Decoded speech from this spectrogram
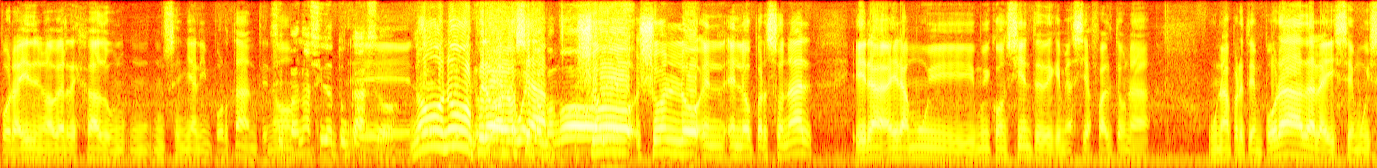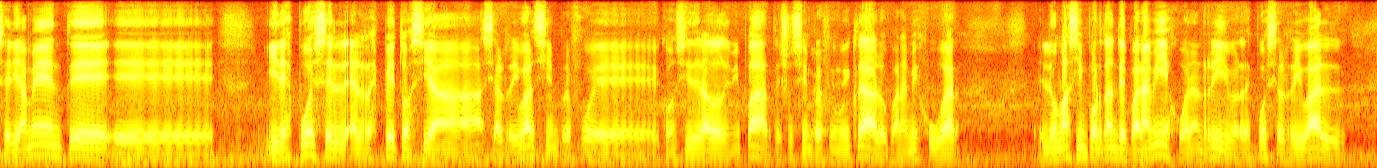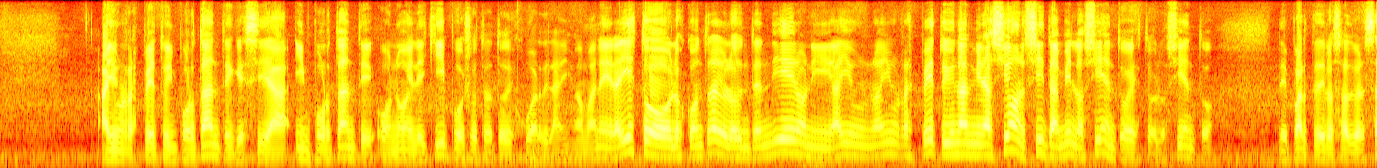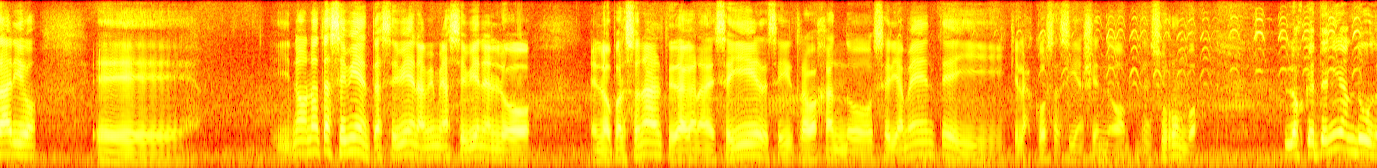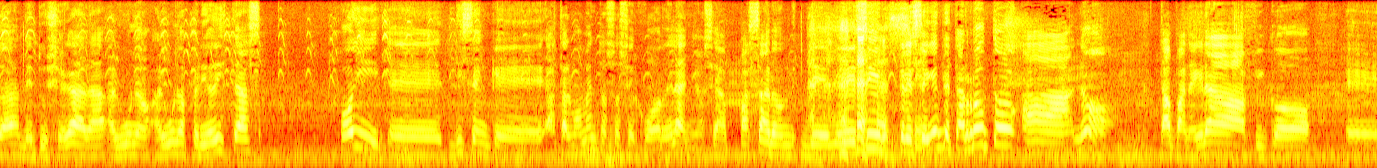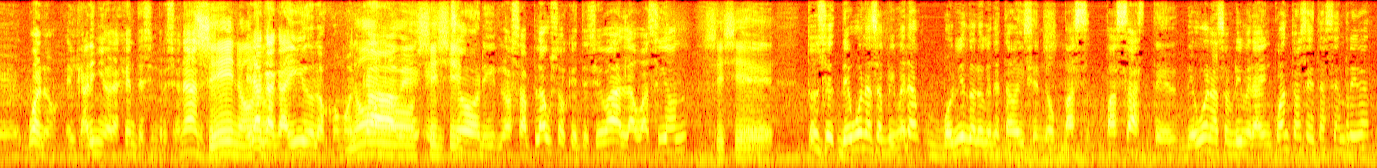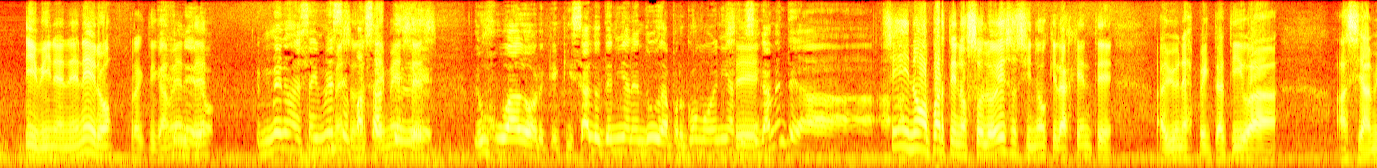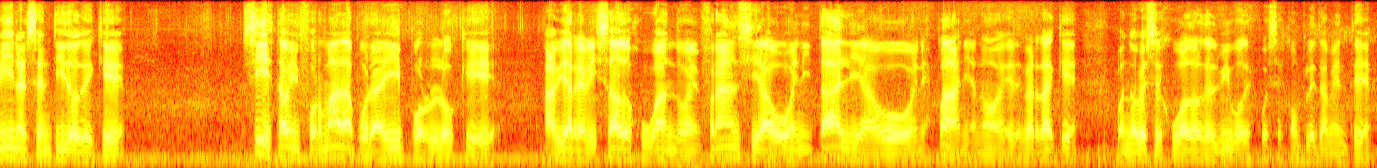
por ahí de no haber dejado un, un- un señal importante, ¿no? Sí, pero no ha sido tu caso. Eh, no, Eh, no, pero o sea, yo, yo en, lo, en, en lo personal era, era muy, muy consciente de que me hacía falta una, una pretemporada, la hice muy seriamente eh, y después el, el respeto hacia, hacia el rival siempre fue considerado de mi parte, yo siempre fui muy claro, para mí jugar, lo más importante para mí es jugar en River, después el rival hay un respeto importante, que sea importante o no el equipo, yo trato de jugar de la misma manera. Y esto los contrarios lo entendieron y hay un, hay un respeto y una admiración, sí, también lo siento esto, lo siento de parte de los adversarios. Eh, y no, no te hace bien, te hace bien, a mí me hace bien en lo, en lo personal, te da ganas de seguir, de seguir trabajando seriamente y que las cosas sigan yendo en su rumbo. Los que tenían duda de tu llegada, algunos, algunos periodistas, hoy eh, dicen que hasta el momento sos el jugador del año. O sea, pasaron de, de decir Sí. Trezeguet está roto a no, tapan el gráfico. eh, bueno, el cariño de la gente es impresionante. Sí, no, Mirá no. que acá ídolos como el No, Cabe, sí, el. Chori, los aplausos que te llevas, la ovación. Sí, sí. Eh, entonces, de buenas a primeras, volviendo a lo que te estaba diciendo, pas- pasaste de buenas a primeras. ¿En cuánto hace estás en River? Y vine en enero prácticamente. Enero. En menos de seis meses Menos de pasaste seis meses. De, de un jugador que quizás lo tenían en duda por cómo venía Sí. físicamente a, a- Sí, no, aparte no solo eso, sino que la gente, había una expectativa hacia mí en el sentido de que sí, estaba informada por ahí por lo que había realizado jugando en Francia o en Italia o en España, ¿no? Es verdad que cuando ves el jugador del vivo después es completamente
